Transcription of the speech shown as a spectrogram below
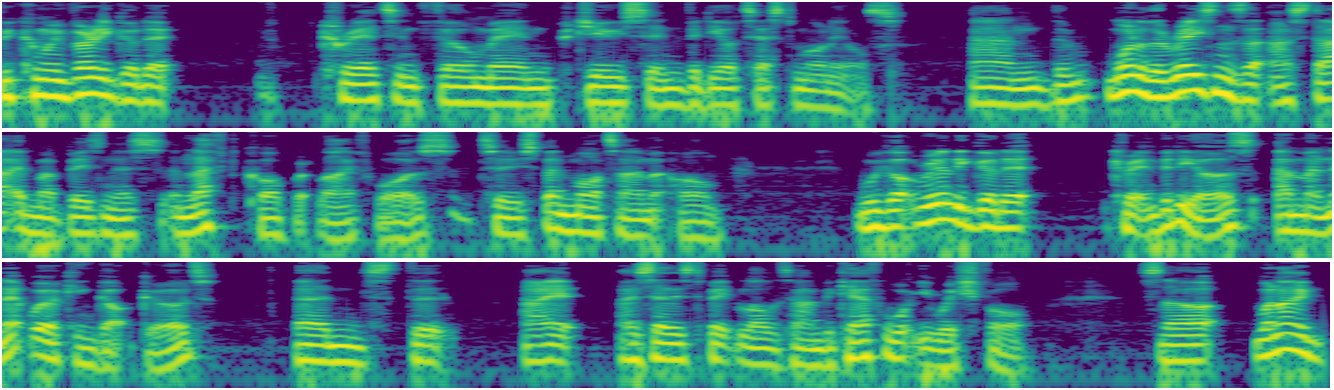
becoming very good at creating, filming, producing video testimonials. And the, one of the reasons that I started my business and left corporate life was to spend more time at home. We got really good at creating videos, and my networking got good. And the I I say this to people all the time: be careful what you wish for. So when I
